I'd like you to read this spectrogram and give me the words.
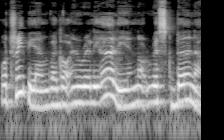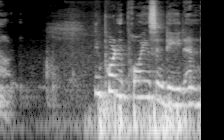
or 3 p.m. if I got in really early and not risk burnout. Important points indeed, and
